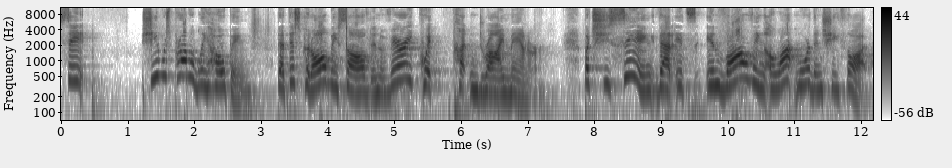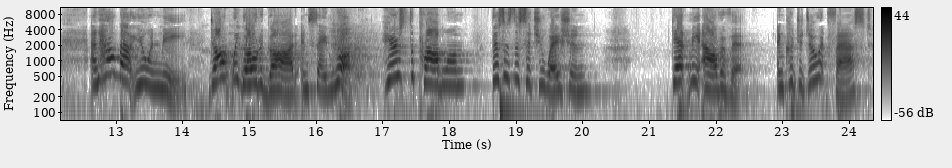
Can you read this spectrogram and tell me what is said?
See, she was probably hoping that this could all be solved in a very quick, cut and dry manner. But she's seeing that it's involving a lot more than she thought. And how about you and me? Don't we go to God and say, Look, here's the problem, this is the situation, get me out of it. And could you do it fast?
